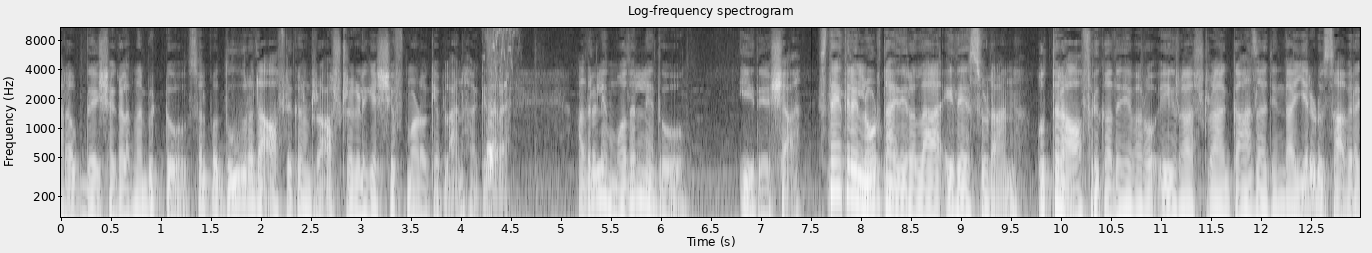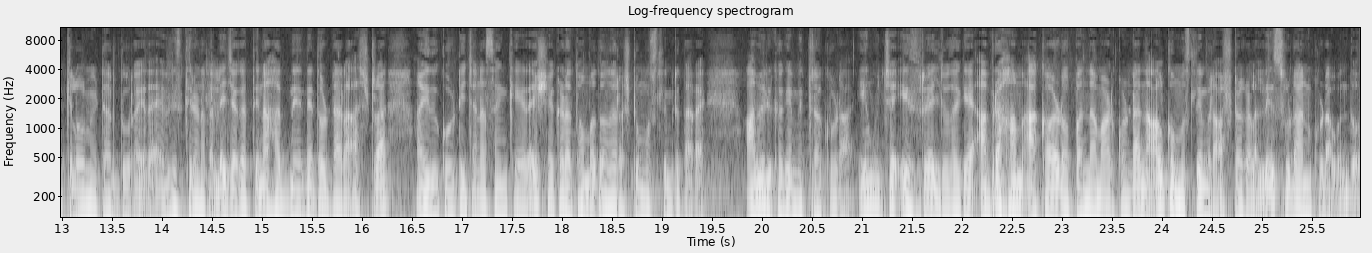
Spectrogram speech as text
ಅರಬ್ ದೇಶಗಳನ್ನು ಬಿಟ್ಟು ಸ್ವಲ್ಪ ದೂರದ ಆಫ್ರಿಕನ್ ರಾಷ್ಟ್ರಗಳಿಗೆ ಶಿಫ್ಟ್ ಮಾಡೋಕೆ ಪ್ಲ್ಯಾನ್ ಹಾಕಿದ್ದಾರೆ. ಅದರಲ್ಲಿ ಮೊದಲನೇದು ಈ ದೇಶ. ಸ್ನೇಹಿತರೆ, ನೋಡ್ತಾ ಇದ್ದೀರಲ್ಲ, ಇದೇ ಸುಡಾನ್. ಉತ್ತರ ಆಫ್ರಿಕಾದಲ್ಲಿ ಬರೋ ಈ ರಾಷ್ಟ್ರ ಗಾಜಾದಿಂದ ಎರಡು ಸಾವಿರ ಕಿಲೋಮೀಟರ್ ದೂರ ಇದೆ. ವಿಸ್ತೀರ್ಣದಲ್ಲಿ ಜಗತ್ತಿನ ಹದಿನೈದನೇ ದೊಡ್ಡ ರಾಷ್ಟ್ರ. ಐದು ಕೋಟಿ ಜನಸಂಖ್ಯೆ ಇದೆ. ಶೇಕಡ ತೊಂಬತ್ತೊಂದರಷ್ಟು ಇರ್ತಾರೆ ಅಮೆರಿಕಗೆ ಮಿತ್ರ ಕೂಡ. ಈ ಮುಂಚೆ ಇಸ್ರೇಲ್ ಜೊತೆಗೆ ಅಬ್ರಹಾಂ ಅಕಾರ್ಡ್ ಒಪ್ಪಂದ ಮಾಡಿಕೊಂಡ ನಾಲ್ಕು ಮುಸ್ಲಿಂ ರಾಷ್ಟ್ರಗಳಲ್ಲಿ ಸುಡಾನ್ ಕೂಡ ಒಂದು.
